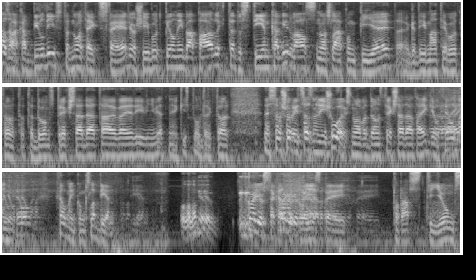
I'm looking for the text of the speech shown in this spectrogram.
mazāk atbildības par noteiktu sfēru, jo šī būtu pilnībā pārlikta uz tiem, kam ir valsts noslēpuma pieeja. Tajā gadījumā tie būtu domas priekšsēdētāji vai arī viņa vietnieki, izpildirektori. Mēs esam šobrīd sazvanījuši Ogas novadomas priekšsēdētāju Egilu Helmaņu. Helmaņkungs, labdien! Labdien! Ko jūs sakāt par to iespēju? Prast jums,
